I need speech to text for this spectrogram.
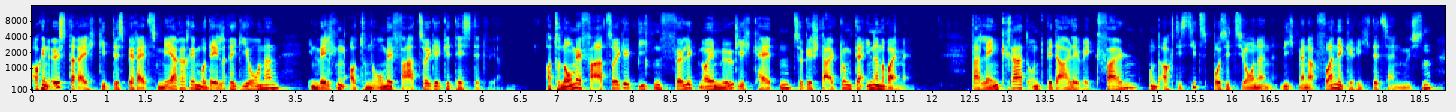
Auch in Österreich gibt es bereits mehrere Modellregionen, in welchen autonome Fahrzeuge getestet werden. Autonome Fahrzeuge bieten völlig neue Möglichkeiten zur Gestaltung der Innenräume. Da Lenkrad und Pedale wegfallen und auch die Sitzpositionen nicht mehr nach vorne gerichtet sein müssen,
